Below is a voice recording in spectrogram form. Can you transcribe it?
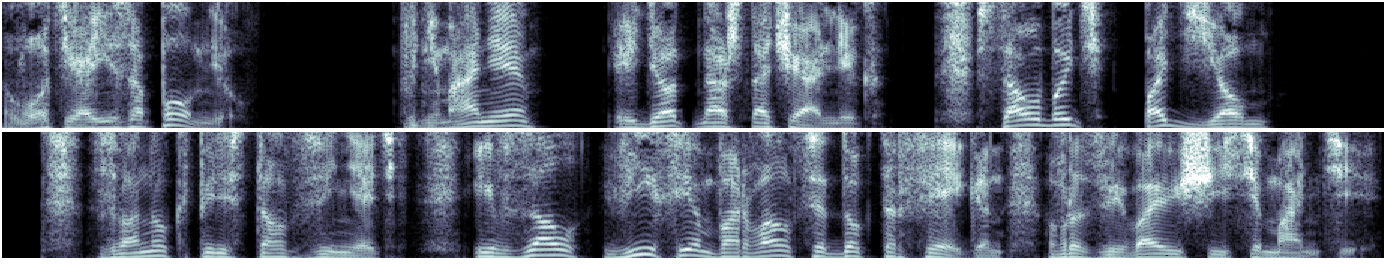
Вот я и запомнил. «Внимание! Идет наш начальник. Стал быть, подъем!» Звонок перестал звенеть, и в зал вихрем ворвался доктор Фейган в развивающейся мантии.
